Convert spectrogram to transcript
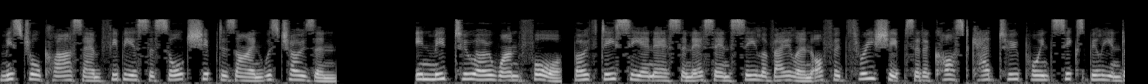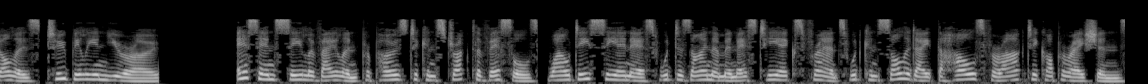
Mistral-class amphibious assault ship design was chosen. In mid-2014, both DCNS and SNC-Lavalin offered three ships at a cost CAD $2.6 billion €2 billion Euro. SNC-Lavalin proposed to construct the vessels, while DCNS would design them and STX France would consolidate the hulls for Arctic operations.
